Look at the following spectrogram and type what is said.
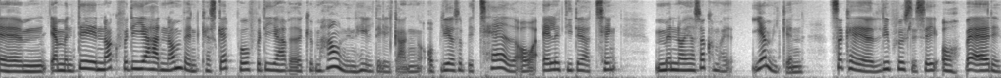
Øhm, jamen det er nok, fordi jeg har den omvendt kasket på, fordi jeg har været i København en hel del gange, og bliver så betaget over alle de der ting. Men når jeg så kommer hjem igen, så kan jeg lige pludselig se, åh, hvad er det,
